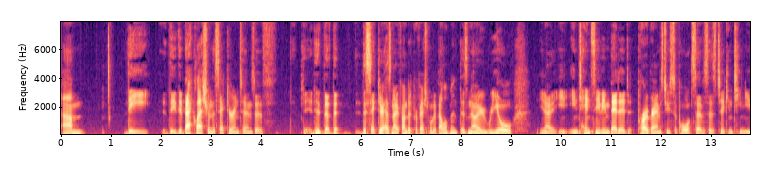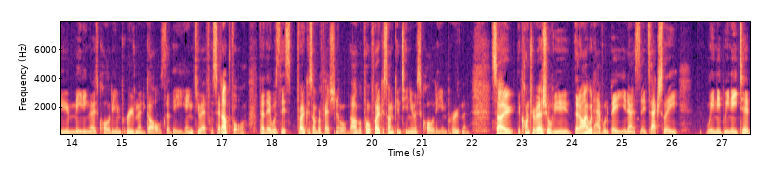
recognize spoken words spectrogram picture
Um, the the the backlash from the sector in terms of the, the, the, the sector has no funded professional development. There's no real you know, intensive embedded programs to support services to continue meeting those quality improvement goals that the NQF was set up for. That there was this focus on professional, uh, focus on continuous quality improvement. So the controversial view that I would have would be, you know, it's, it's actually we need we need to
